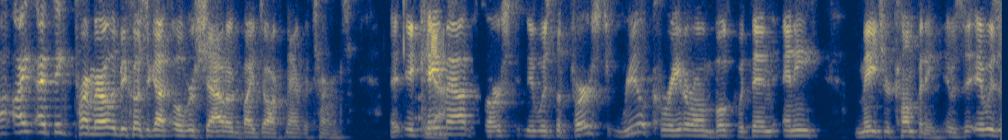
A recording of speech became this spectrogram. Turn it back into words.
I, I think primarily because it got overshadowed by Dark Knight Returns. It, it came yeah. out first. It was the first real creator-owned book within any major company. It was it was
